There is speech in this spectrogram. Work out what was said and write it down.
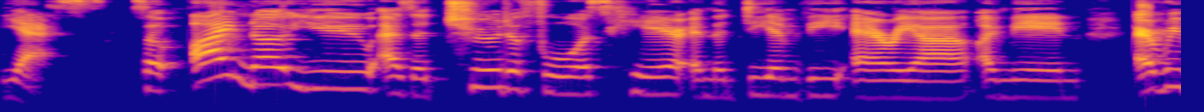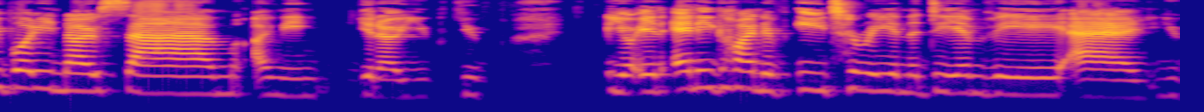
yes. So, I know you as a tour de force here in the DMV area. I mean, everybody knows Sam. I mean, you know you you you're in any kind of eatery in the DMV and you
